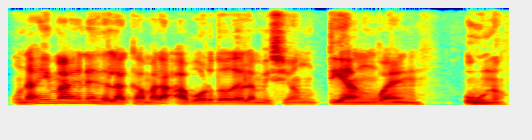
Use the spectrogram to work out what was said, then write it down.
unas imágenes de la cámara a bordo de la misión Tianwen 1,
